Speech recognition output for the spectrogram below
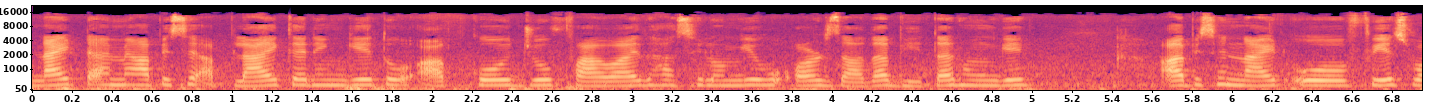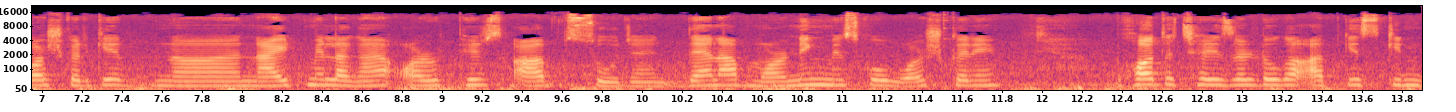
नाइट टाइम में आप इसे अप्लाई करेंगे तो आपको जो फ़ायद हासिल होंगे वो और ज़्यादा बेहतर होंगे। आप इसे नाइट फेस वॉश करके नाइट में लगाएँ और फिर आप सो जाएँ। देन आप मॉर्निंग में इसको वॉश करें। बहुत अच्छा रिज़ल्ट होगा आपकी स्किन।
